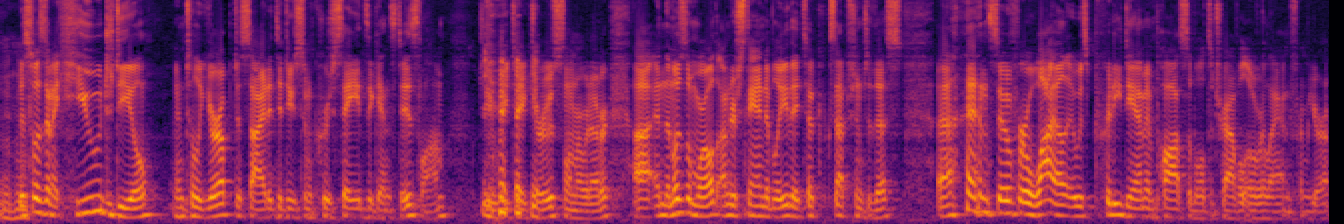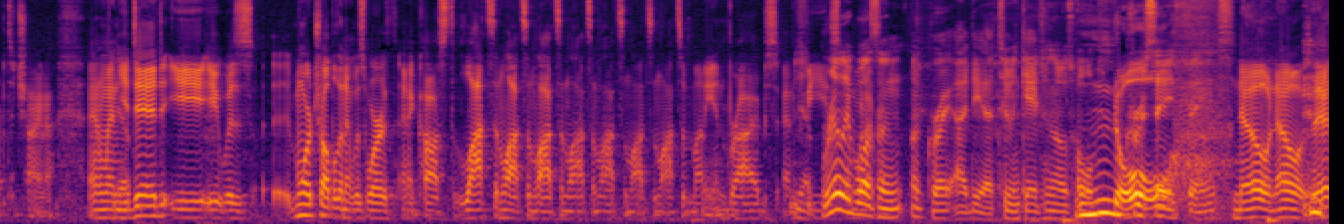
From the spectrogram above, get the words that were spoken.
This wasn't a huge deal until Europe decided to do some crusades against Islam to retake Jerusalem or whatever. Uh, and the Muslim world, understandably, they took exception to this. Uh, and so for a while, it was pretty damn impossible to travel overland from Europe to China. And when you did, you, it was uh, more trouble than it was worth, and it cost lots and lots and lots and lots and lots and lots and lots of money and bribes and Yeah, fees. really and wasn't a great idea to engage in those whole No. crusade things. No, no, they,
